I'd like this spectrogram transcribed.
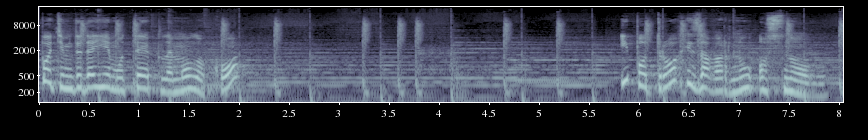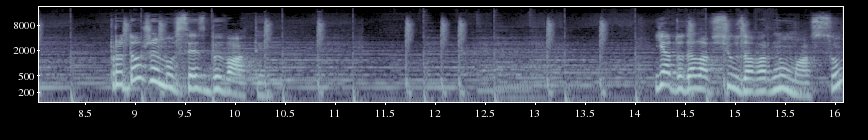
Потім додаємо тепле молоко і потрохи заварну основу. Продовжуємо все збивати. Я додала всю заварну масу.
